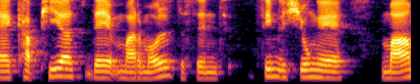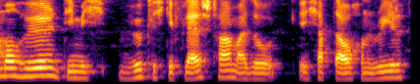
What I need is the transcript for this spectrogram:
Äh, Capias de Marmol. Das sind ziemlich junge Marmorhöhlen, die mich wirklich geflasht haben. Also ich habe da auch ein Reel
